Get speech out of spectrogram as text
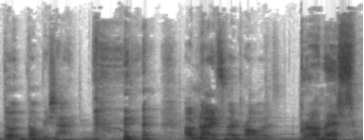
don't, don't be shy. I'm nice I promise. Promise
